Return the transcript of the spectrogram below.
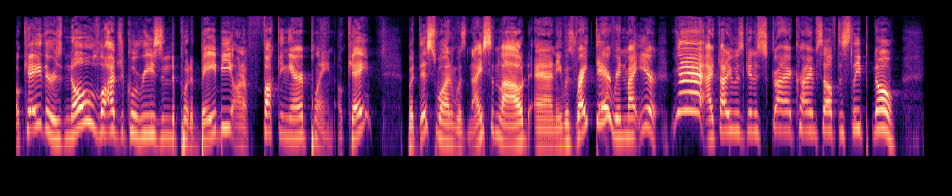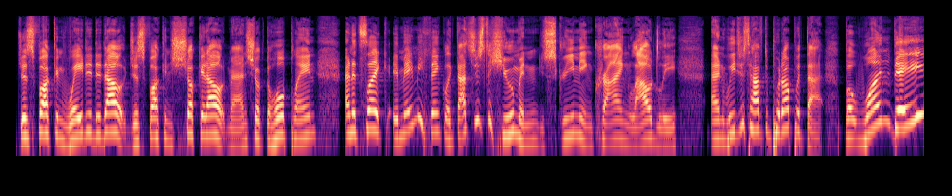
Okay, there's no logical reason to put a baby on a fucking airplane, okay? But this one was nice and loud, and he was right there in my ear. Yeah, I thought he was gonna cry, cry himself to sleep. No, just fucking waited it out, just fucking shook it out, man. Shook the whole plane. And it's like, it made me think, like, that's just a human screaming, crying loudly, and we just have to put up with that. But one day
